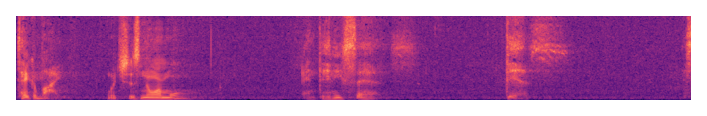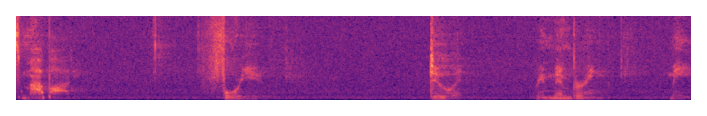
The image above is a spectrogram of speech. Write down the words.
take a bite, which is normal. And then he says, This is my body for you. Do it, remembering me.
